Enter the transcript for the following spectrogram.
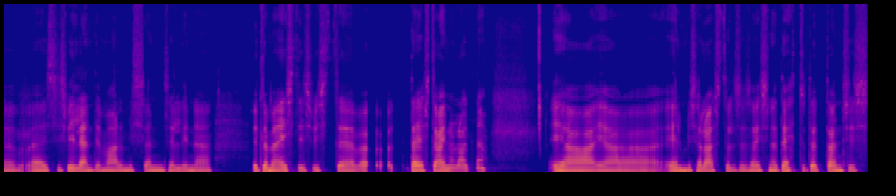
siis Viljandimaal, mis on selline, ütleme Eestis vist täiesti ainulaadne ja, ja eelmisel aastal see sai sinna tehtud, et on siis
